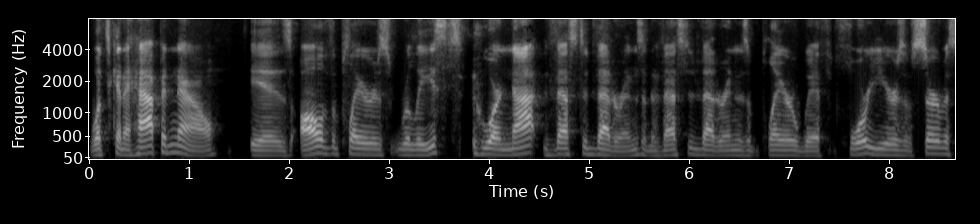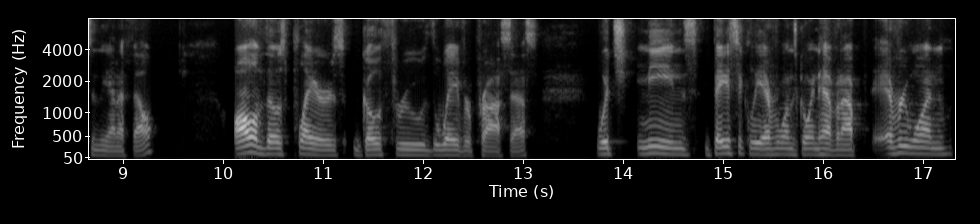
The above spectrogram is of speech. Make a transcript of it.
What's going to happen now is all of the players released who are not vested veterans, and a vested veteran is a player with four years of service in the NFL. All of those players go through the waiver process, which means basically everyone's going to have an op. Everyone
